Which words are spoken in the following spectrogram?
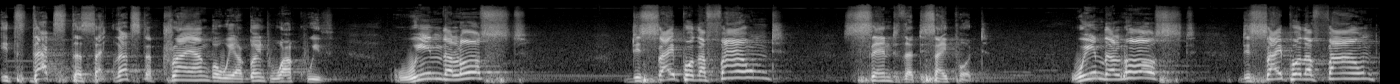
It's that's the that's the triangle we are going to work with: win the lost, disciple the found, send the discipled. Win the lost, disciple the found,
